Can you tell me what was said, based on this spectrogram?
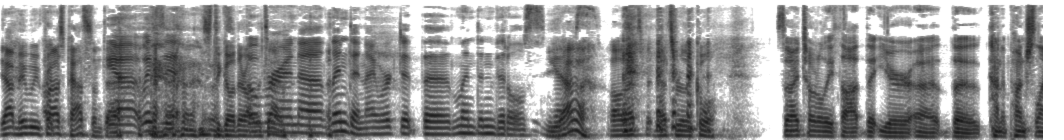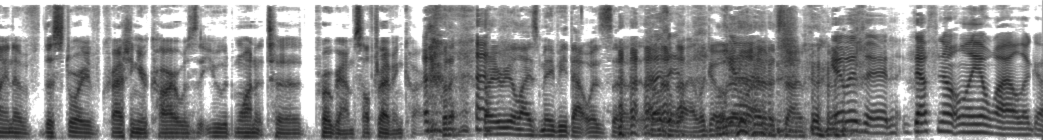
yeah, maybe we cross paths sometime. Yeah, it was it. used to go there all Over the time. Over in uh, Lindon, I worked at the Lindon Vittles. Yes. Yeah. Oh, that's that's really cool. So I totally thought that your uh, the kind of punchline of the story of crashing your car was that you would want it to program self-driving cars, but but I realized maybe that was, uh, that was a while ago. Yeah. of time. it was a, definitely a while ago.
